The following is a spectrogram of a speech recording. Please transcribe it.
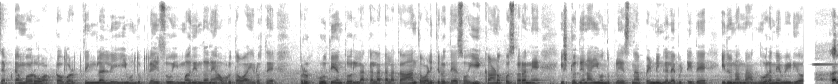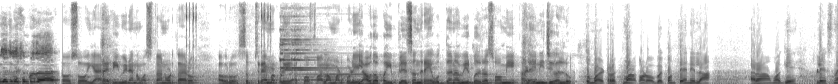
ಸೆಪ್ಟೆಂಬರು ಅಕ್ಟೋಬರ್ ತಿಂಗಳಲ್ಲಿ ಈ ಒಂದು ಪ್ಲೇಸು ಹಿಮದಿಂದನೇ ಆವೃತವಾಗಿರುತ್ತೆ. ಪ್ರಕೃತಿ ಅಂತೂ ಲಕ ಲಕ ಲಕ ಅಂತ ಒಳಿತಿರುತ್ತೆ. ಸೊ ಈ ಕಾರಣಕ್ಕೋಸ್ಕರನೇ ಇಷ್ಟು ದಿನ ಈ ಒಂದು ಪ್ಲೇಸ್ನ ಪೆಂಡಿಂಗಲ್ಲೇ ಬಿಟ್ಟಿದ್ದೆ. ಇದು ನನ್ನ ನೂರನೇ ವಿಡಿಯೋ ಕಂಗ್ರ್ಯಾಚುಲೇಷನ್ ಬ್ರದರ್ ಸೊ ಯಾರೇ ಈ ವಿಡಿಯೋನ ಹೊಸ್ತಾ ನೋಡ್ತಾ ಇರೋ ಅವರು ಸಬ್ಸ್ಕ್ರೈಬ್ ಮಾಡ್ಕೊಳ್ಳಿ ಅಥವಾ ಫಾಲೋ ಮಾಡ್ಕೊಳ್ಳಿ. ಯಾವುದಪ್ಪ ಈ ಪ್ಲೇಸ್ ಅಂದರೆ ಉದ್ದನ ವೀರಭದ್ರ ಸ್ವಾಮಿ ಹಳೆ ನಿಜಗಲ್ಲು. ತುಂಬ ಟ್ರಕ್ ಮಾಡ್ಕೊಂಡು ಹೋಗ್ಬೇಕು ಅಂತ ಏನಿಲ್ಲ. ಆರಾಮಾಗಿ ಪ್ಲೇಸ್ನ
